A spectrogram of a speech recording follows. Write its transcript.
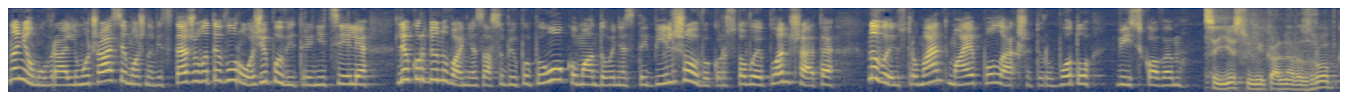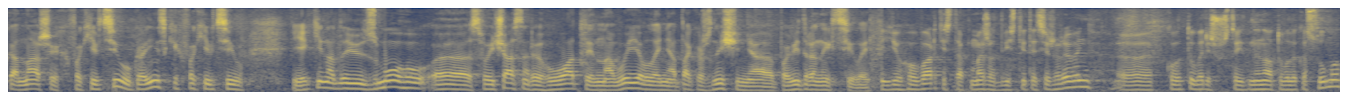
На ньому в реальному часі можна відстежувати ворожі повітряні цілі. Для координування засобів ППО командування здебільшого використовує планшети. Новий інструмент має полегшити роботу військовим. Це є унікальна розробка наших фахівців, українських фахівців, які надають змогу е, своєчасно реагувати на виявлення, а також знищення повітряних цілей. Його вартість так в межах 200 тисяч гривень. Е, Колектив вирішив, що це не надто велика сума,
